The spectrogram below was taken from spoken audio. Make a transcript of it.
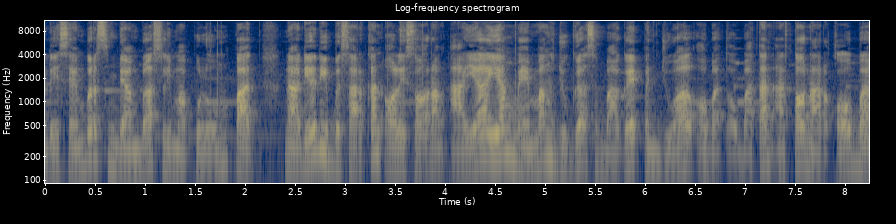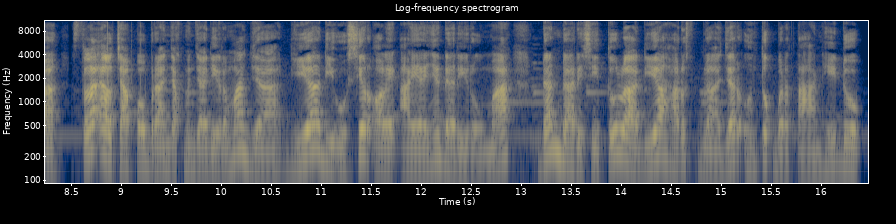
Desember 1954. Nah, dia dibesarkan oleh seorang ayah yang memang juga sebagai penjual obat-obatan atau narkoba. Setelah El Chapo beranjak menjadi remaja, dia diusir oleh ayahnya dari rumah dan dari situlah dia harus belajar untuk bertahan hidup.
